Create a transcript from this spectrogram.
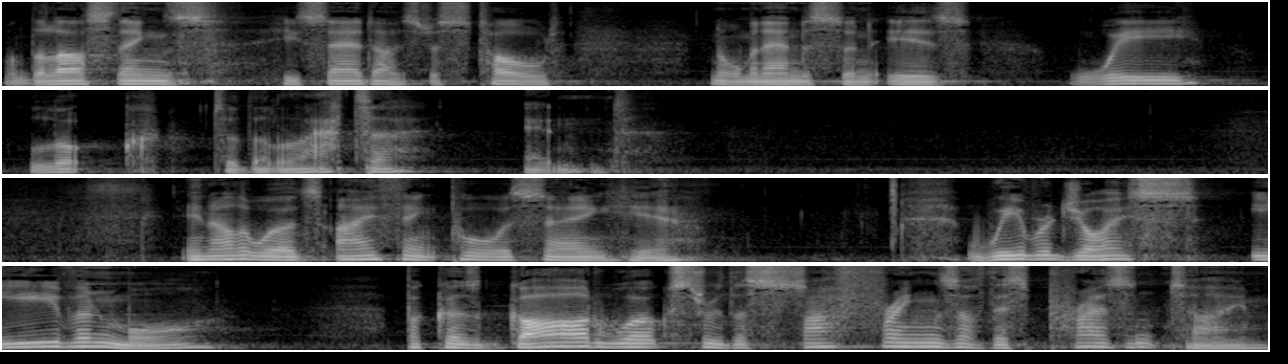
One of the last things he said, I was just told, Norman Anderson, is we look to the latter end. In other words, I think Paul was saying here, we rejoice even more because God works through the sufferings of this present time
